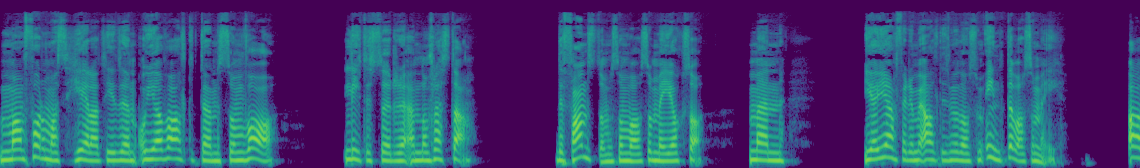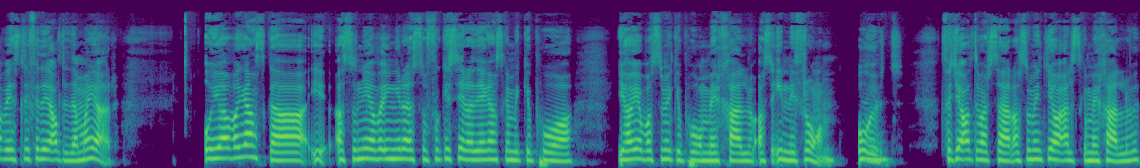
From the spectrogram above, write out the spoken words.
man formas hela tiden. Och jag var alltid den som var lite större än de flesta. Det fanns de som var som mig också. Men jag jämförde mig alltid med de som inte var som mig. Obviously, för det är alltid det man gör. Och jag var ganska, alltså när jag var yngre så fokuserade jag ganska mycket på... Jag har jobbat så mycket på mig själv alltså inifrån och ut. För att jag har alltid varit så här, alltså om inte jag älskar mig själv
